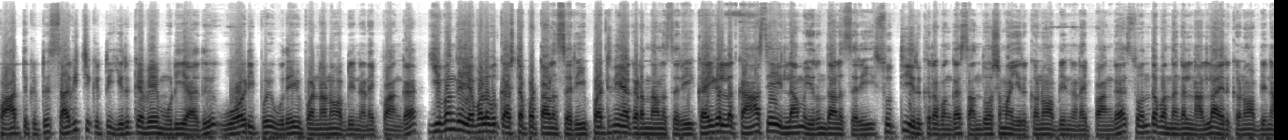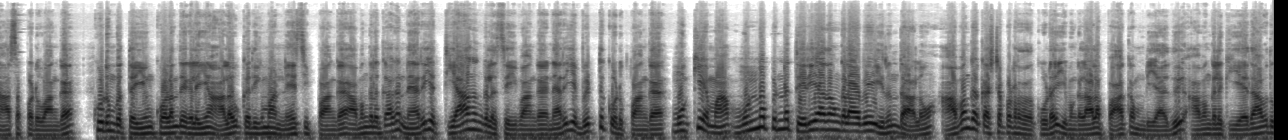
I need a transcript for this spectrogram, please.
பார்த்துக்கிட்டு சகிச்சுக்கிட்டு இருக்கவே முடியாது. ஓடி போய் உதவி பண்ணணும் அப்படின்னு நினைப்பாங்க. இவங்க எவ்வளவு கஷ்டப்பட்டாலும் சரி பட்டினியா கிடந்தாலும் சரி கைகளில் காசே இல்லாம இருந்தாலும் சரி சுத்தி இருக்கிறவங்க சந்தோஷமா இருக்கணும் அப்படின்னு நினைப்பாங்க. சொந்த பந்தங்கள் நல்லா இருக்கணும் அப்படின்னு ஆசைப்படுவாங்க. குடும்பத்தையும் குழந்தைகளையும் அளவுக்கு அதிகமா நேசிப்பாங்க. அவங்களுக்காக நிறைய தியாகங்களை செய்வாங்க நிறைய விட்டு கொடுப்பாங்க. முக்கியமா முன்ன பின்ன தெரியாதவங்களாவே இருந்தாலும் அவங்க கஷ்டப்படுறத கூட இவங்களால பார்க்க முடியாது. அவங்களுக்கு ஏதாவது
